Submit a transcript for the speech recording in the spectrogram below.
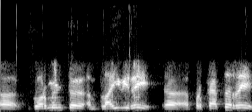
ਗਵਰਨਮੈਂਟ EMPLOYE ਵੀ ਰਹੇ ਪ੍ਰੋਫੈਸਰ ਰਹੇ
